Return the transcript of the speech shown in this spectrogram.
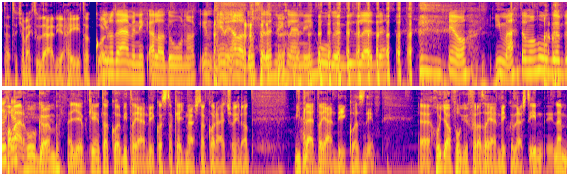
Tehát, hogyha meg tud állni a helyét, akkor... Én oda elmennék eladónak. Én, én eladó szeretnék lenni hógömbüzletben. Jó, imádtam a hógömböket. Ha már hógömb egyébként, akkor mit ajándékoztak egymásnak karácsonyra? Hát- Mit lehet ajándékozni? Hogyan fogjuk fel az ajándékozást? Én nem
